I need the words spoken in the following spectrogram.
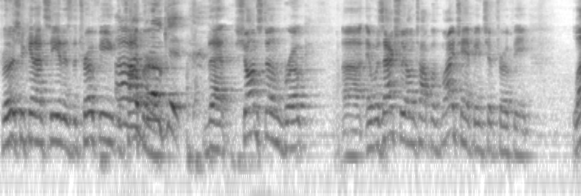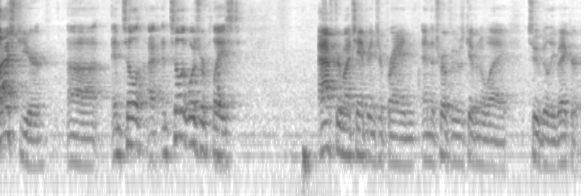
For those who cannot see it, is the trophy, the I topper broke it. that Sean Stone broke. Uh, it was actually on top of my championship trophy last year uh, until uh, until it was replaced after my championship reign and the trophy was given away to Billy Baker.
